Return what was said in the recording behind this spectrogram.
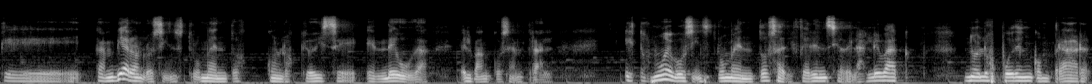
que cambiaron los instrumentos con los que hoy se endeuda el Banco Central. Estos nuevos instrumentos, a diferencia de las LEVAC, no los pueden comprar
